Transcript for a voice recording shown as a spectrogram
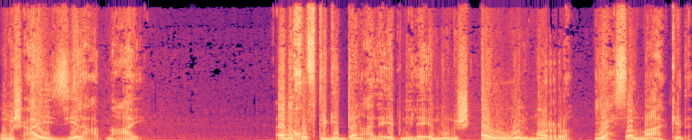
ومش عايز يلعب معايا. أنا خفت جدا على ابني لأنه مش أول مرة يحصل معاه كده.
